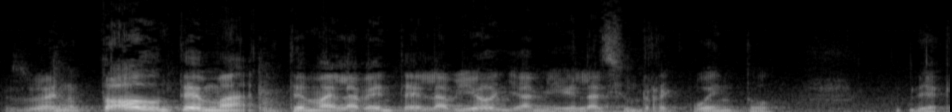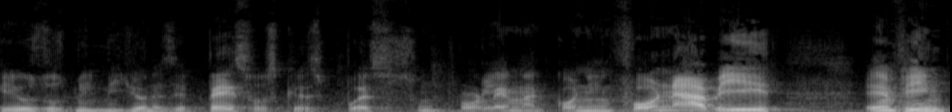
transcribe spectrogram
Pues bueno, todo un tema, el tema de la venta del avión, ya Miguel hace un recuento de aquellos dos mil millones de pesos, que después es un problema con Infonavit, en fin,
